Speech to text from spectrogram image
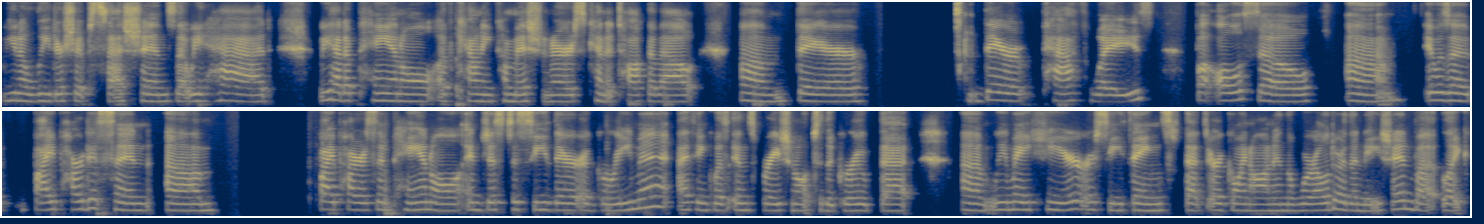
you know leadership sessions that we had. We had a panel of county commissioners kind of talk about um, their their pathways but also um, it was a bipartisan um, bipartisan panel. And just to see their agreement i think was inspirational to the group that um, we may hear or see things that are going on in the world or the nation, but like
